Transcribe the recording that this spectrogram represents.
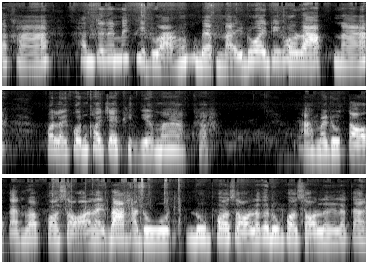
นะคะ ท่านจะได้ไม่ผิดหวังแบบไหนด้วยที่เขารับนะ เพราะหลายคนเข้าใจผิดเยอะมากค่ะอะมาดูต่อกันว่าพศอะไรบ้างอะดูดูพศแล้วก็ดูพศเลยแล้วกัน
